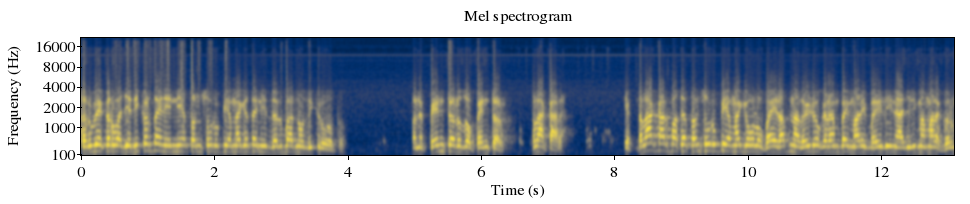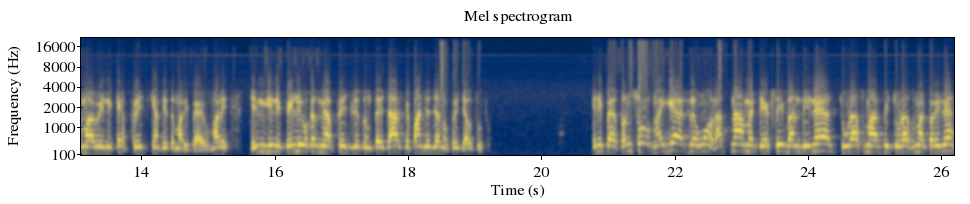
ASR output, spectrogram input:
સર્વે કરવા જે નીકળતા ને એને ત્રણસો રૂપિયા માંગ્યા હતા ને દરબારનો દીકરો હતો. અને પેન્ટર હતો પેન્ટર કલાકાર. એ કલાકાર પાસે ત્રણસો રૂપિયા માંગ્યો, ઓલો ભાઈ, રાતના રડ્યો કે રામભાઈ, મારી બૈરીની હાજરીમાં મારા ઘરમાં આવીને ક્યાં ફ્રીજ ક્યાંથી તમારી પાસે આવ્યું? મારી જિંદગીની પહેલી વખત મેં આ ફ્રીજ લીધું તો ચાર કે પાંચ હજારનું ફ્રીજ આવતું હતું. એની પાસે ત્રણસો માંગ્યા એટલે હું રાતના અમે ટેક્સી બાંધીને, ચુડાસમાં આરપી ચુડાસમાં કરીને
